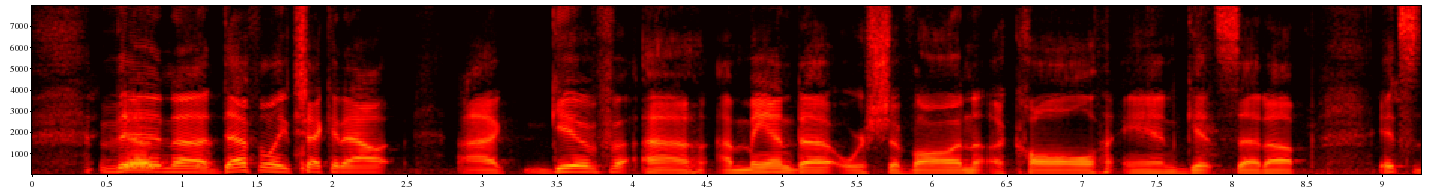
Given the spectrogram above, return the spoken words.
then uh, definitely check it out. Uh, give uh, Amanda or Siobhan a call and get set up. It's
